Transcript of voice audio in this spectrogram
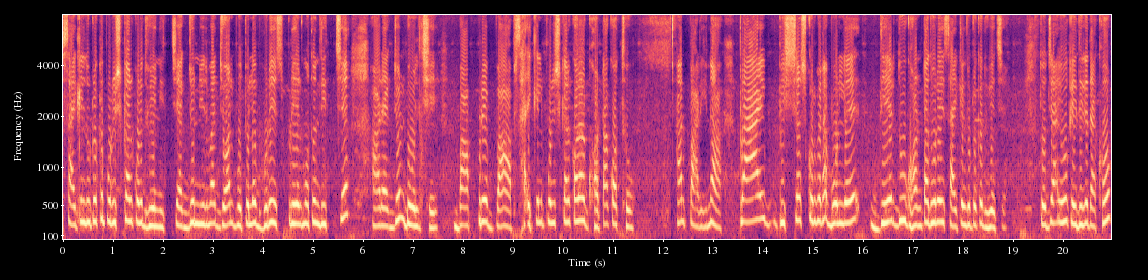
সাইকেল দুটোকে পরিষ্কার করে ধুয়ে নিচ্ছে। একজন নির্মার জল বোতলে ভরে স্প্রের মতন দিচ্ছে। আর একজন ডলছে। বাপরে বাপ, সাইকেল পরিষ্কার করার ঘটা কত? আর পারি না। প্রায় বিশ্বাস করবে না বললে দেড় দু ঘণ্টা ধরে এই সাইকেল দুটোকে ধুয়েছে। তো যাই হোক, এইদিকে দেখো,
